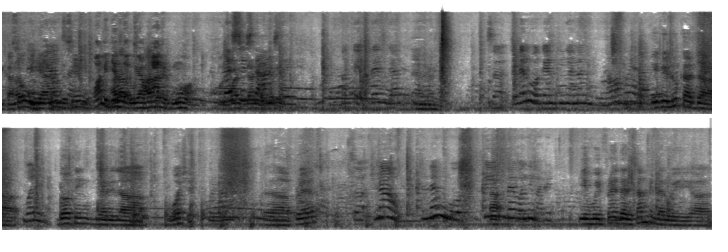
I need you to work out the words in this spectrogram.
you cannot So be. we are not the same. Only just that we have added more. Let what is sister done in answer Okay, praise God. So, ilan wagan tinga ng If you look at uh, those things, there is uh, worship, uh, prayer. So, now, ilan wo kayo ba wandi mari? If we pray, there is something that we uh,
